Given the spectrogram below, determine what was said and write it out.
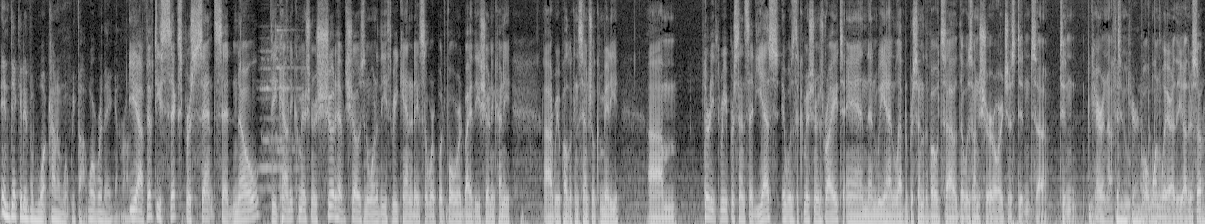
indicative of what kind of what we thought. What were they again, Ron? Yeah, 56% said no. The county commissioners should have chosen one of the three candidates that were put forward by the Sheridan County uh, Republican Central Committee. Um, 33% said yes, it was the commissioner's right, and then we had 11% of the votes uh, that was unsure or just didn't uh, didn't care enough Didn't to care enough vote one way or the other. So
